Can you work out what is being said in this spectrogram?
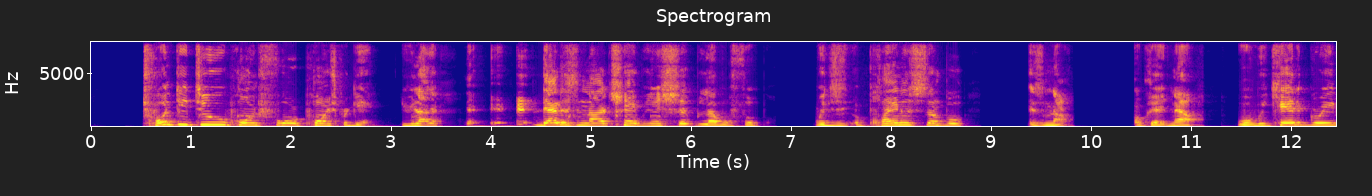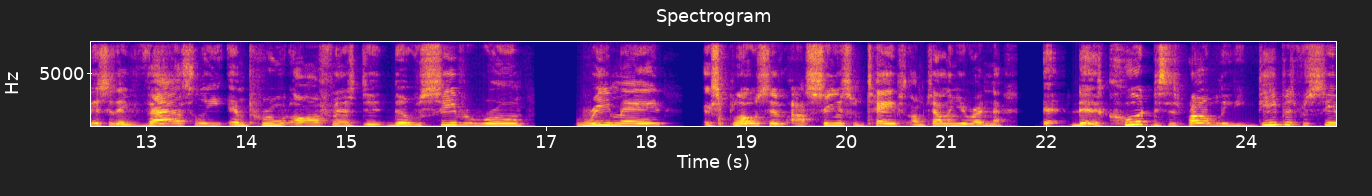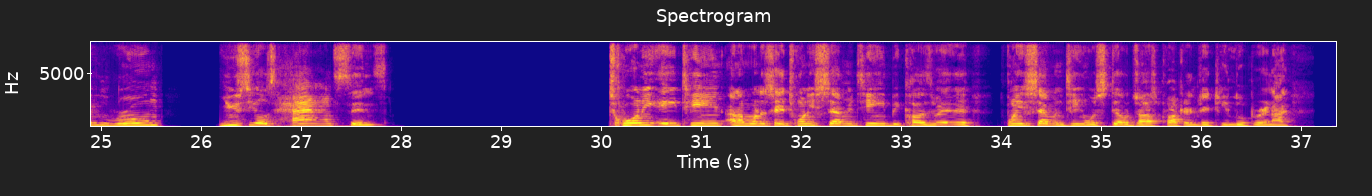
twenty two point four points per game. You're not eh, eh, eh, that is not championship level football. Which is plain and simple is not. Okay, now well, we can't agree this is a vastly improved offense. The, the receiver room remade, explosive. I've seen some tapes. I'm telling you right now, this could this is probably the deepest receiving room UCO's had since 2018. I don't want to say 2017 because uh, 2017 was still Josh Crockett and JT Looper, and I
